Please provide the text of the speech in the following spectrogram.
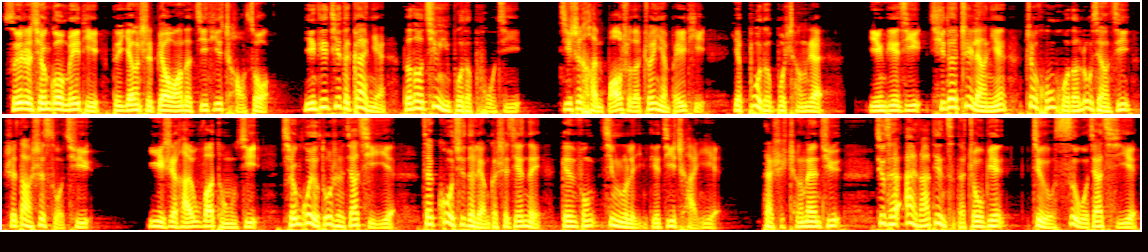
随着全国媒体对央视标王的集体炒作。影碟机的概念得到进一步的普及，即使很保守的专业媒体也不得不承认，影碟机取代这两年正红火的录像机是大势所趋。一时还无法统计全国有多少家企业在过去的两个时间内跟风进入了影碟机产业，但是城南区就在爱达电子的周边就有四五家企业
